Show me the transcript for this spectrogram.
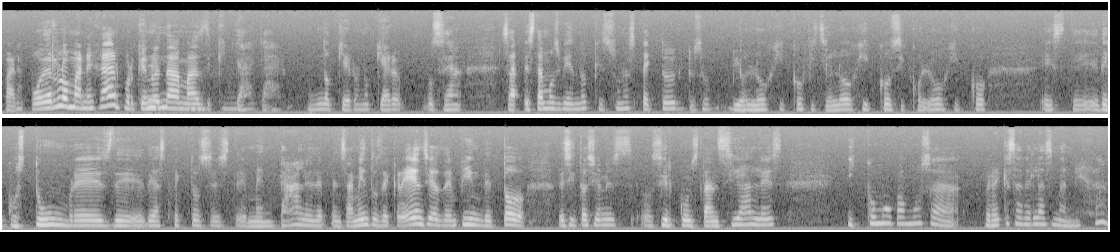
para poderlo manejar, porque no es nada más de que ya, ya, no quiero, no quiero, o sea, estamos viendo que es un aspecto incluso biológico, fisiológico, psicológico, este, de costumbres, de, de aspectos este, mentales, de pensamientos, de creencias, de en fin, de todo, de situaciones circunstanciales y cómo vamos a, pero hay que saberlas manejar.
